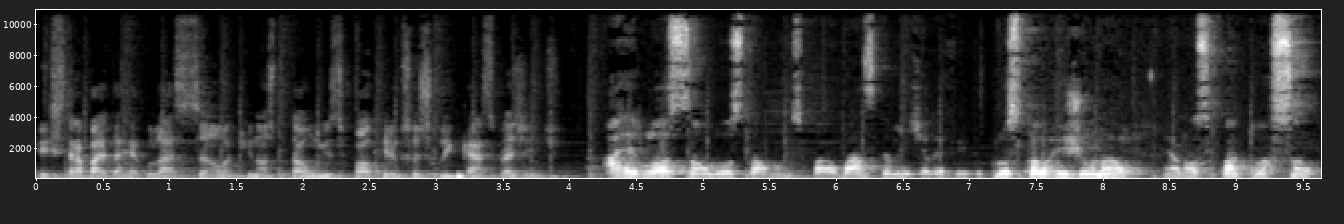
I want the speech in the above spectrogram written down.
esse trabalho da regulação aqui no Hospital Municipal. Eu queria que o senhor explicasse para a gente. A regulação do Hospital Municipal, basicamente, ela é feita para o Hospital Regional, é a nossa pactuação.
